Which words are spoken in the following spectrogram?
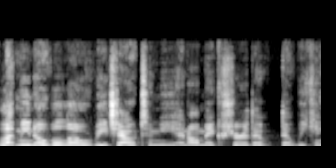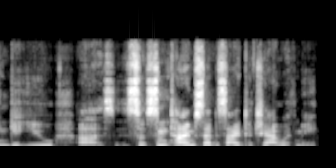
let me know below. Reach out to me, and I'll make sure that that we can get you uh, some time set aside to chat with me.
